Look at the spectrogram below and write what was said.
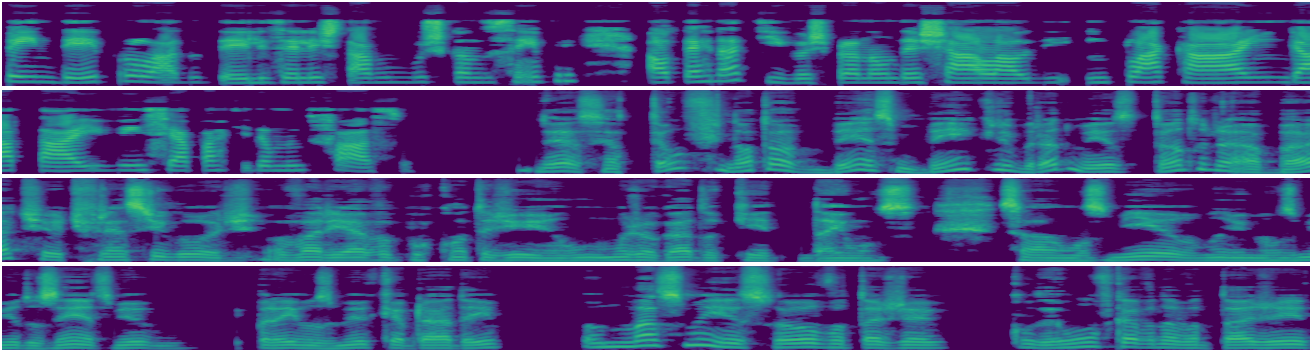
pender para o lado deles, eles estavam buscando sempre alternativas para não deixar a Loud emplacar, engatar e vencer a partida muito fácil. É, assim, até o final tava bem, assim, bem equilibrado mesmo. Tanto de abate a diferença de gold variava por conta de uma jogada que daí uns, sei lá, uns mil, uns mil duzentos, mil, por aí, uns mil quebrado aí. Máximo isso, ou vantagem um ficava na vantagem aí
